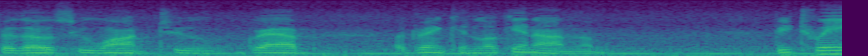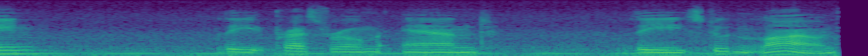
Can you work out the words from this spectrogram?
for those who want to grab a drink and look in on them. Between the press room and the student lounge,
